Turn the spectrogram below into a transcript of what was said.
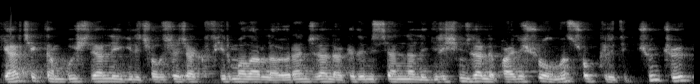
gerçekten bu işlerle ilgili çalışacak firmalarla, öğrencilerle, akademisyenlerle, girişimcilerle paylaşıyor olmanız çok kritik. Çünkü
